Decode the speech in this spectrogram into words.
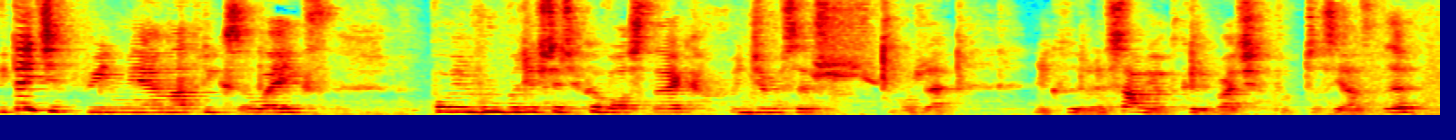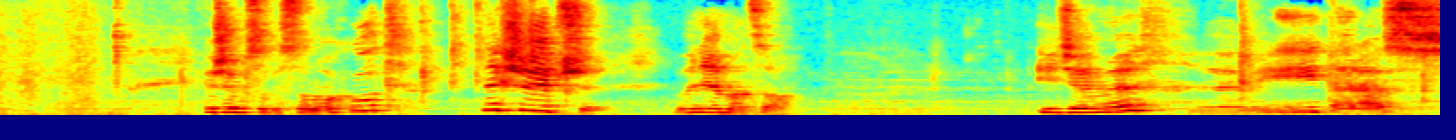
Witajcie w filmie Matrix Awakes. Powiem wam 20 ciekawostek. Będziemy też może niektóre sami odkrywać podczas jazdy. Bierzemy sobie samochód. Najszybszy, bo nie ma co. Jedziemy i teraz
